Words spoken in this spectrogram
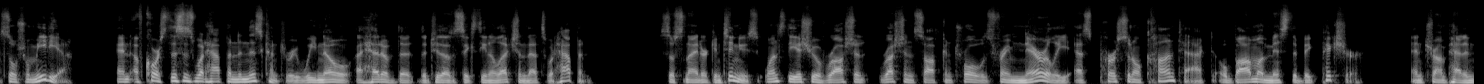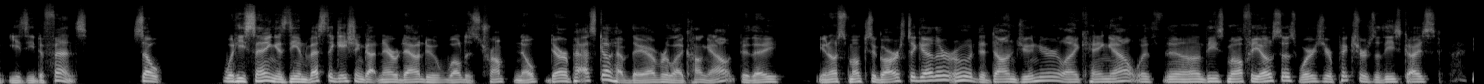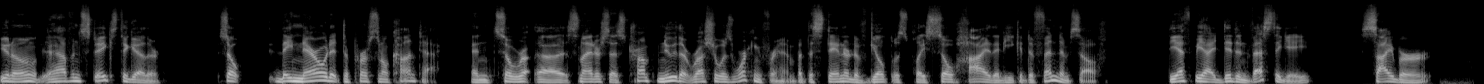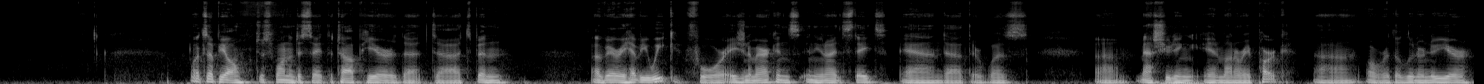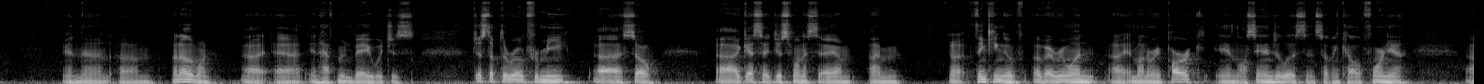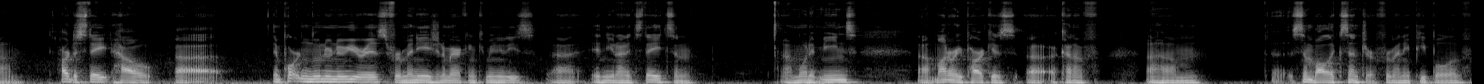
social media. And of course, this is what happened in this country. We know ahead of the, the 2016 election, that's what happened. So Snyder continues Once the issue of Russian, Russian soft control was framed narrowly as personal contact, Obama missed the big picture and Trump had an easy defense. So what he's saying is the investigation got narrowed down to well, does Trump know Deripaska? Have they ever like hung out? Do they, you know, smoke cigars together? Oh, did Don Jr. like hang out with uh, these mafiosos? Where's your pictures of these guys, you know, having steaks together? So they narrowed it to personal contact. And so uh, Snyder says Trump knew that Russia was working for him, but the standard of guilt was placed so high that he could defend himself. The FBI did investigate cyber What's up, y'all? Just wanted to say at the top here that uh, it's been a very heavy week for Asian Americans in the United States, and uh, there was um, mass shooting in Monterey Park uh, over the Lunar New Year, and then um, another one uh, in Half Moon Bay, which is just up the road for me. Uh, so uh, I guess I just want to say I'm I'm uh, thinking of of everyone in Monterey Park, in Los Angeles, in Southern California. Um, hard to state how important Lunar New Year is for many Asian American communities in the United States and um, what it means. Monterey Park is a kind of um, symbolic center for many people of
